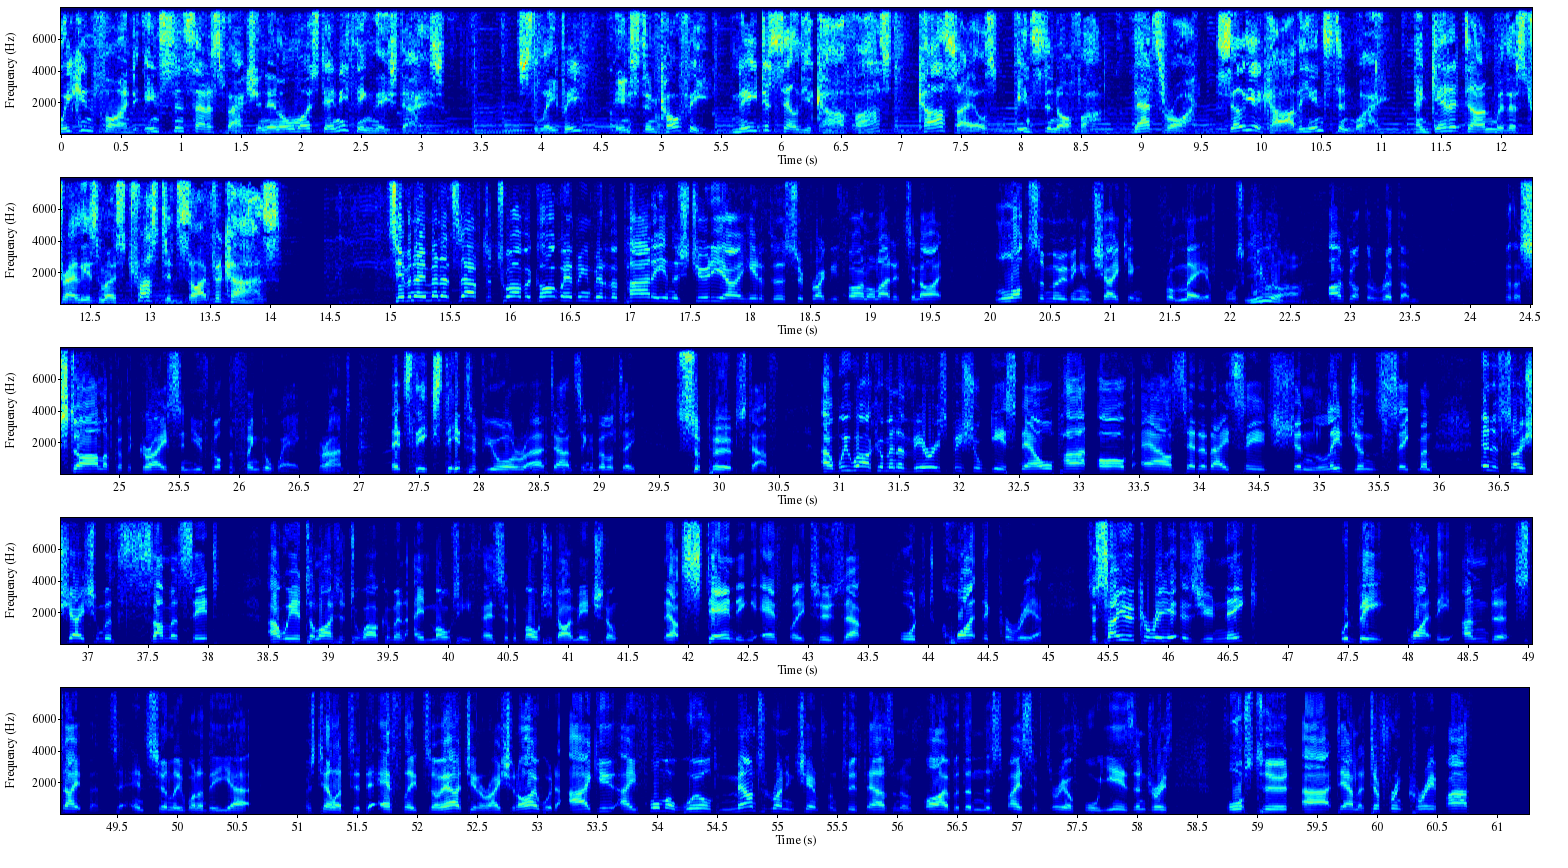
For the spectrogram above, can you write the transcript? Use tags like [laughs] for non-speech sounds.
We can find instant satisfaction in almost anything these days. Sleepy? Instant coffee. Need to sell your car fast? Car sales, instant offer. That's right. Sell your car the instant way and get it done with Australia's most trusted site for cars. 17 minutes after 12 o'clock, we're having a bit of a party in the studio ahead of the Super Rugby final later tonight. Lots of moving and shaking from me, of course. You are. I've got the rhythm, I've got the style, I've got the grace, and you've got the finger wag, Grant. That's the [laughs] extent of your uh, dancing ability. Superb stuff. Uh, we welcome in a very special guest now, all part of our Saturday Session Legends segment in association with Somerset. Uh, we are delighted to welcome in a multifaceted, multidimensional, and outstanding athlete who's uh, forged quite the career. To say her career is unique would be quite the understatement, and certainly one of the uh, most talented athletes of our generation, I would argue. A former world mountain running champ from 2005 within the space of three or four years. Injuries forced her uh, down a different career path.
